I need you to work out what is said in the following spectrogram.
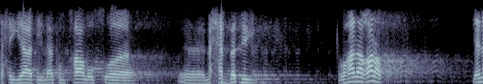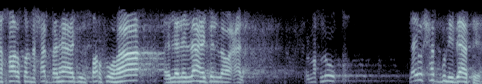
تحياتي لكم خالص آه، آه، محبتي. وهذا غلط لأن خالص المحبة لا يجوز صرفها إلا لله جل وعلا. المخلوق لا يحب لذاته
